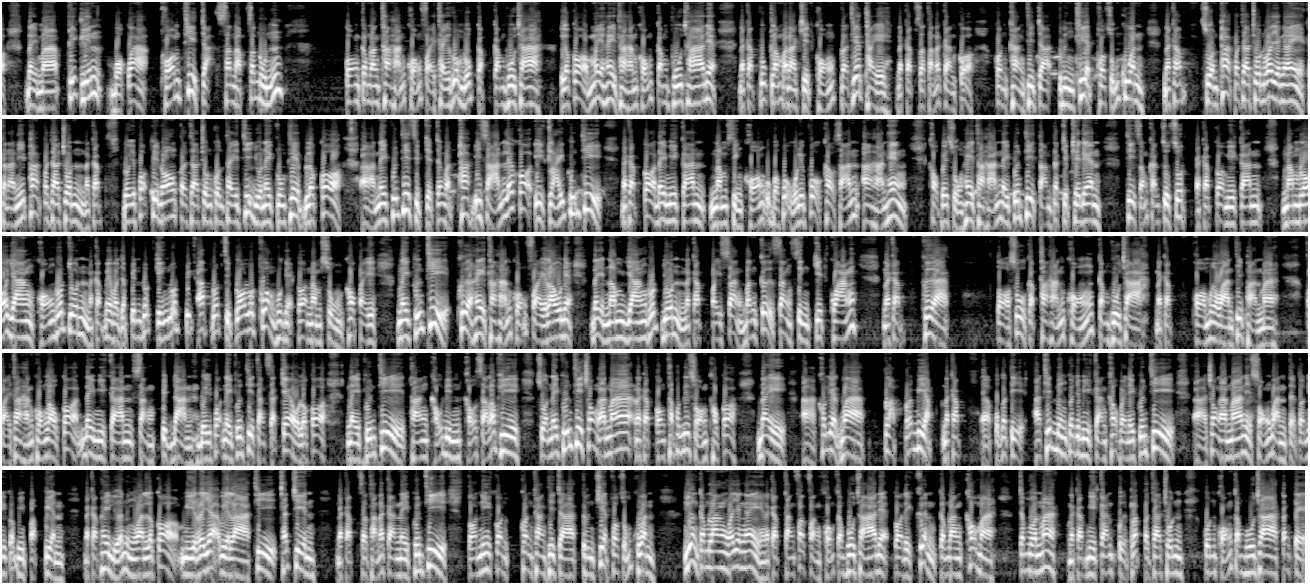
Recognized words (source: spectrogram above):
ได้มาพลิกลิ้นบอกว่าพร้อมที่จะสนับสนุนกองกำลังทหารของฝ่ายไทยร่วมรบกับกัมพูชา แล้วก็ไม่ให้ทหารของกัมพูชาเนี่ยนะครับลุกล้ำอาณาเขตของประเทศไทยนะครับ สถานการณ์ก็ค่อนข้างที่จะตรึงเครียดพอสมควรนะครับ ส่วนภาคประชาชนว่ายังไง ขณะนี้ภาคประชาชนนะครับ โดยเฉพาะพี่น้องประชาชนคนไทยที่อยู่ในกรุงเทพแล้วก็ในพื้นที่ 17 จังหวัดภาคอีสานแล้วก็อีกหลายพื้นที่นะครับก็ได้มีการนำสิ่งของอุปโภคบริโภคข้าวสารอาหารแห้ง เข้าไปส่งให้ทหารในพื้นที่ตามตะเข็บชายแดนที่สำคัญสุด นะครับก็มีการนำล้อยางของรถยนต์นะครับไม่ว่าจะเป็นรถเก๋งรถปิกอัพรถสิบล้อรถพ่วงพวกเนี้ยก็นำส่งเข้าไปในพื้นที่เพื่อให้ทหารของฝ่ายเราเนี่ยได้นำยางรถยนต์นะครับไปสร้างบังเกอร์สร้างสิ่งกีดขวางนะครับเพื่อต่อสู้กับทหารของกัมพูชานะครับ อเมื่อวานที่ผ่านมา ฝ่ายทหารของเราก็ได้มีการสั่งปิดด่าน โดยเฉพาะในพื้นที่ทางสักแก้ว แล้วก็ในพื้นที่ทางเขาดินเขาสารพี ส่วนในพื้นที่ช่องอันมานะครับกองทัพภาคที่สองเขาก็ได้เขาเรียกว่า ปรับระเบียบนะครับปกติอาทิตย์หนึ่งก็จะมีการเข้าไปในพื้นที่ช่องอานมาเนี่ยสองวัน แต่ตอนนี้ก็มีปรับเปลี่ยนนะครับให้เหลือหนึ่งวัน แล้วก็มีระยะเวลาที่ชัดเจนนะครับสถานการณ์ในพื้นที่ตอนนี้ก็ค่อนข้างที่จะตรึงเครียดพอสมควร เรื่องกำลังไว้ยังไงนะครับทางฝากฝั่งของกัมพูชาเนี่ยก็ได้เคลื่อนกำลังเข้ามาจำนวนมากนะครับมีการเปิดรับประชาชนคนของกัมพูชาตั้งแต่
